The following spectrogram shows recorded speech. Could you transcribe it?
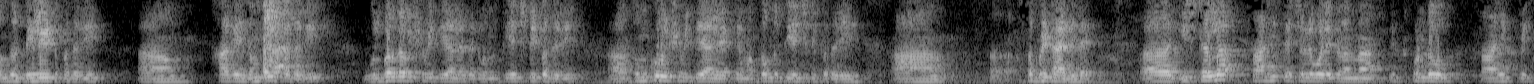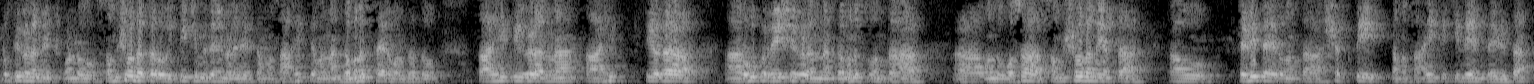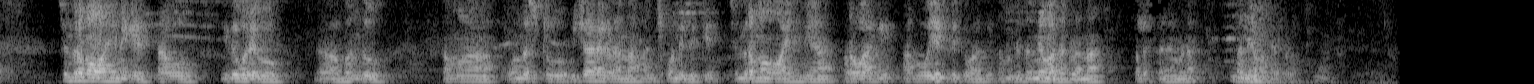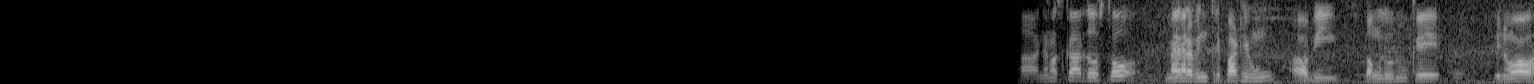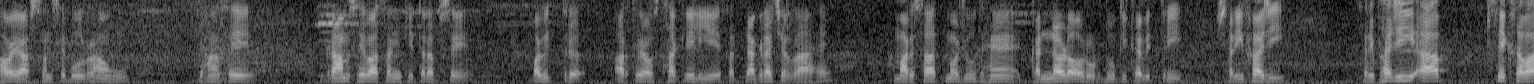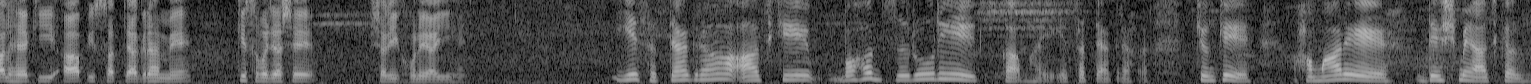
ಒಂದು ಡಿಲೀಟ್ ಪದವಿ ಹಾಗೆ ಎಂ ಪದವಿ, ಗುಲ್ಬರ್ಗ ವಿಶ್ವವಿದ್ಯಾಲಯದಲ್ಲಿ ಒಂದು ಪಿ ಎಚ್ ಡಿ ಪದವಿ ತುಮಕೂರು ವಿಶ್ವವಿದ್ಯಾಲಯಕ್ಕೆ ಮತ್ತೊಂದು ಪಿ ಎಚ್ ಡಿ ಪದವಿ ಸಬ್ಮಿಟ್ ಆಗಿದೆ. ಇಷ್ಟೆಲ್ಲ ಸಾಹಿತ್ಯ ಚಳುವಳಿಗಳನ್ನ ಇಟ್ಕೊಂಡು, ಸಾಹಿತ್ಯ ಕೃತಿಗಳನ್ನು ಇಟ್ಕೊಂಡು, ಸಂಶೋಧಕರು ಇತ್ತೀಚಿನ ದಿನಗಳಲ್ಲಿ ತಮ್ಮ ಸಾಹಿತ್ಯವನ್ನ ಗಮನಿಸ್ತಾ ಇರುವಂತದ್ದು, ಸಾಹಿತಿಗಳನ್ನ, ಸಾಹಿತ್ಯದ ರೂಪರೇಷೆಗಳನ್ನ ಗಮನಿಸುವಂತಹ ಒಂದು ಹೊಸ ಸಂಶೋಧನೆಯತ್ತ ತಾವು ಸೆಳಿತಾ ಇರುವಂತಹ ಶಕ್ತಿ ತಮ್ಮ ಸಾಹಿತ್ಯಕ್ಕಿದೆ ಅಂತ ಹೇಳ್ತಾ ಚಂದ್ರಮ ವಾಹಿನಿಗೆ ತಾವು ಇದುವರೆಗೂ ಬಂದು ತಮ್ಮ ಒಂದಷ್ಟು ವಿಚಾರಗಳನ್ನು ಹಂಚಿಕೊಂಡಿದ್ದಕ್ಕೆ ಚಂದ್ರಮ ವಾಹಿನಿಯ ಪರವಾಗಿ ಹಾಗೂ ವೈಯಕ್ತಿಕವಾಗಿ ತಮಗೆ ಧನ್ಯವಾದಗಳನ್ನು ಸಲ್ಲಿಸ್ತೇನೆ ಮೇಡಮ್ ಧನ್ಯವಾದಗಳು. नमस्कार दोस्तों, मैं रविंद्र त्रिपाठी हूँ। अभी बंगलुरु के विनोबा हवाई आश्रम से बोल रहा हूँ, जहाँ से ग्राम सेवा संघ की तरफ़ से पवित्र अर्थव्यवस्था के लिए सत्याग्रह चल रहा है। हमारे साथ मौजूद हैं कन्नड़ और उर्दू की कवित्री शरीफा जी। शरीफा जी, आपसे एक सवाल है कि आप इस सत्याग्रह में किस वजह से शरीक होने आई हैं? ये सत्याग्रह आज की बहुत ज़रूरी काम है ये सत्याग्रह, क्योंकि हमारे देश में आजकल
